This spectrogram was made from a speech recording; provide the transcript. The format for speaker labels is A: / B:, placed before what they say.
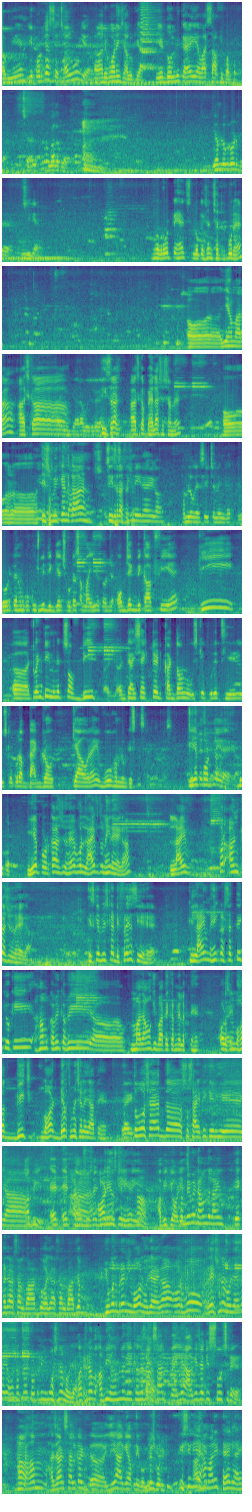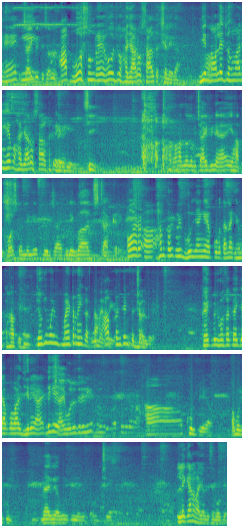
A: अब ये
B: ये पॉडकास्ट है चालू हो गया?
A: रिकॉर्डिंग चालू किया। ये डोल्बी का है ये आवाज़ साफ़ रिकॉर्ड करता है
B: अच्छा ट्वेल्व क्लॉक ये हम लोग रोड पे है ठीक है?
A: हम लोग रोड पे हैं लोकेशन छतरपुर है। और ये हमारा आज का
B: हैं
A: तीसरा आज का पहला सेशन है। और इस वीकेंड का तीसरा सेशन
B: नहीं रहेगा। हम लोग ऐसे ही चलेंगे। रोड पे हमको कुछ भी दिख गया छोटा सा माइन्यूट ऑब्जेक्ट भी काफ़ी है कि twenty minutes of deep dissected cut down उसके पूरे थियरी उसका पूरा बैकग्राउंड क्या हो रहा है वो हम लोग डिस्कस करेंगे बस।
A: ये पॉडकास्ट
B: रहेगा।
A: बिल्कुल। ये पॉडकास्ट जो है वो लाइव तो नहीं रहेगा। लाइव पर अनटच रहेगा। इसके बीच का डिफरेंस ये है कि लाइव नहीं कर सकते क्योंकि हम कभी कभी मादाओं की बातें करने लगते हैं। और उसमें बहुत बीच बहुत डेप्थ में चले जाते हैं।
B: राइट
A: तो वो शायद सोसाइटी के लिए या
B: अभी एट
A: हाँ, के लिए, हाँ।
B: अभी के audience
A: may down the line एक हज़ार साल बाद दो हज़ार साल बाद जब ह्यूमन ब्रेन इवॉल्व हो जाएगा और वो रेशनल हो जाएगा या हो सकता है टोटली इमोशनल हो जाएगा
B: मतलब अभी हम लोग एक हज़ार साल पहले आगे जाके सोच रहे हैं
A: हाँ।
B: कि हम हज़ार साल का ये आ गया अपने को
A: बिल्कुल। इसीलिए हमारी टैग लाइन है कि आप वो सुन रहे हो जो हज़ारों साल तक चलेगा। ये
B: हाँ।
A: नॉलेज जो हमारी है वो हज़ारों साल तक रहेगी।
B: जी। तो हम लोग अभी चाय पीने आए यहाँ पे पॉज कर लेंगे फिर चाय पीने के बाद स्टार्ट करेंगे।
A: और अ, हम कभी कभी भूल जाएँगे आपको बताना कि हम कहाँ पे हैं क्योंकि वो मैटर नहीं करता आप कंटेंट पे
B: चल
A: दो। कहीं कभी हो सकता है कि आपको आवाज़ धीरे आए। देखिए
B: चाय बोलो तेरे लिए।
A: कूल पिएगा।
B: अमूल कूल। मैं भी अमूल कूल ले लेता हूँ ठीक है।
A: लेके आना भाई जल्दी से बोल के।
